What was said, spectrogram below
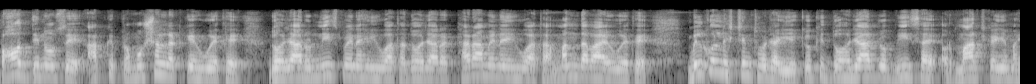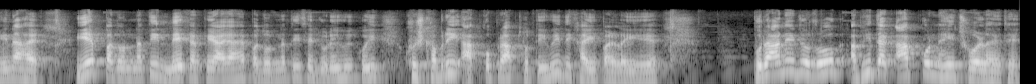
बहुत दिनों से आपके प्रमोशन लटके हुए थे। 2019 में नहीं हुआ था 2018 में नहीं हुआ था। मन दबाए हुए थे। बिल्कुल निश्चिंत हो जाइए, क्योंकि 2020 है और मार्च का ये महीना है, ये पदोन्नति ले करके आया है। पदोन्नति से जुड़ी हुई कोई खुशखबरी आपको प्राप्त होती हुई दिखाई पड़ रही है। पुराने जो रोग अभी तक आपको नहीं छोड़ रहे थे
